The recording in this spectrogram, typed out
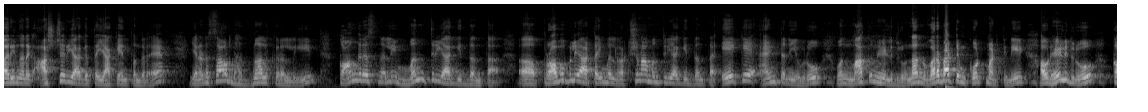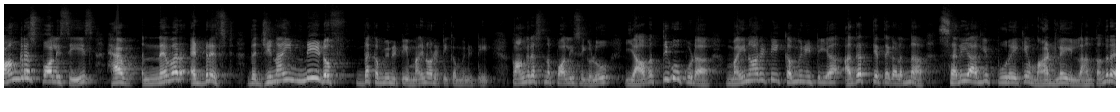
ಬಾರಿ ನನಗೆ ಆಶ್ಚರ್ಯ ಆಗುತ್ತೆ. ಯಾಕೆ ಅಂತಂದರೆ, ಎರಡು ಸಾವಿರದ ಹದಿನಾಲ್ಕರಲ್ಲಿ ಕಾಂಗ್ರೆಸ್ನಲ್ಲಿ ಮಂತ್ರಿಯಾಗಿದ್ದಂಥ ಪ್ರಾಬಬ್ಲಿ ಆ ಟೈಮಲ್ಲಿ ರಕ್ಷಣಾ ಮಂತ್ರಿಯಾಗಿದ್ದಂಥ ಎ ಕೆ ಆಂಟನಿಯವರು ಒಂದು ಮಾತನ್ನು ಹೇಳಿದರು. ನಾನು ವರ್ಬ್ಯಾಟಿಮ್ ಕೋಟ್ ಮಾಡ್ತೀನಿ. ಅವ್ರು ಹೇಳಿದರು, Congress policies have never addressed the genuine need of the community minority community ಕಾಂಗ್ರೆಸ್ನ ಪಾಲಿಸಿಗಳು ಯಾವತ್ತಿಗೂ ಕೂಡ ಮೈನಾರಿಟಿ ಕಮ್ಯುನಿಟಿಯ ಅಗತ್ಯತೆಗಳನ್ನು ಸರಿಯಾಗಿ ಪೂರೈಕೆ ಮಾಡಲೇ ಇಲ್ಲ. ಅಂತಂದರೆ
